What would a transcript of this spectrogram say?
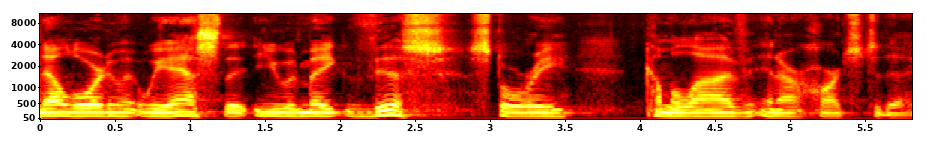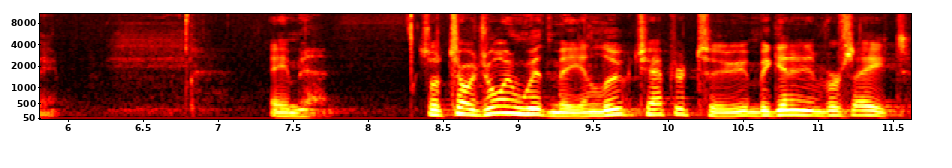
now, Lord, we ask that you would make this story come alive in our hearts today. Amen. So join with me in Luke chapter 2 and beginning in verse 8.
